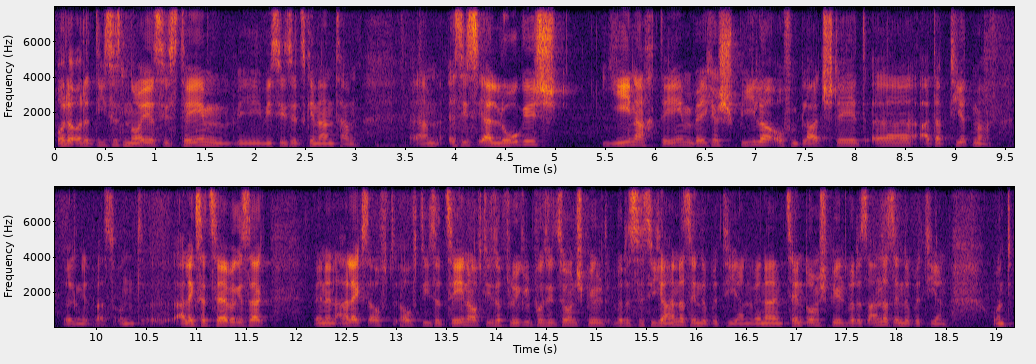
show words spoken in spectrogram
oder, oder dieses neue System, wie, wie Sie es jetzt genannt haben. Ähm, es ist ja logisch, je nachdem, welcher Spieler auf dem Blatt steht, äh, adaptiert man irgendetwas. Und äh, Alex hat selber gesagt, wenn ein Alex auf, auf dieser Zehner, auf dieser Flügelposition spielt, wird es sicher anders interpretieren. Wenn er im Zentrum spielt, wird es anders interpretieren. Und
